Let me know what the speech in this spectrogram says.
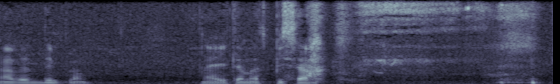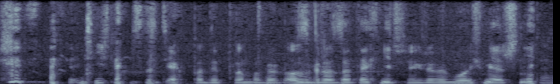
Nawet dyplom na jej temat pisała. Dziś na studiach podyplomowych o zgrozotechnicznych, żeby było śmiesznie. Tak.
